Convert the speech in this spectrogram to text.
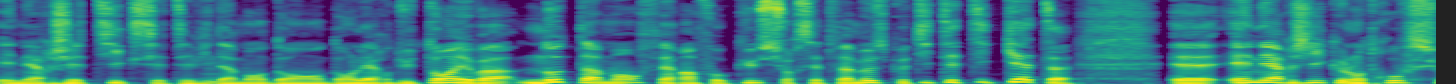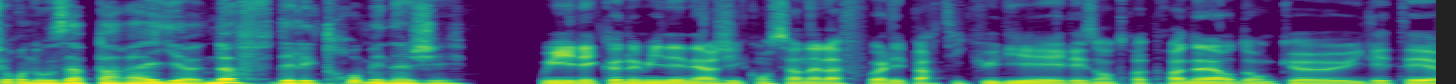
énergétique. C'est évidemment dans, l'air du temps et va notamment faire un focus sur cette fameuse petite étiquette euh, énergie que l'on trouve sur nos appareils neufs d'électroménager. Oui, l'économie d'énergie concerne à la fois les particuliers et les entrepreneurs, donc il était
